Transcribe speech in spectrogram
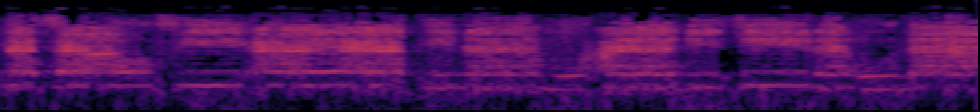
الَّذِينَ سَعَوْا فِي آيَاتِنَا مُعَاجِزِينَ أُولَٰئِكَ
